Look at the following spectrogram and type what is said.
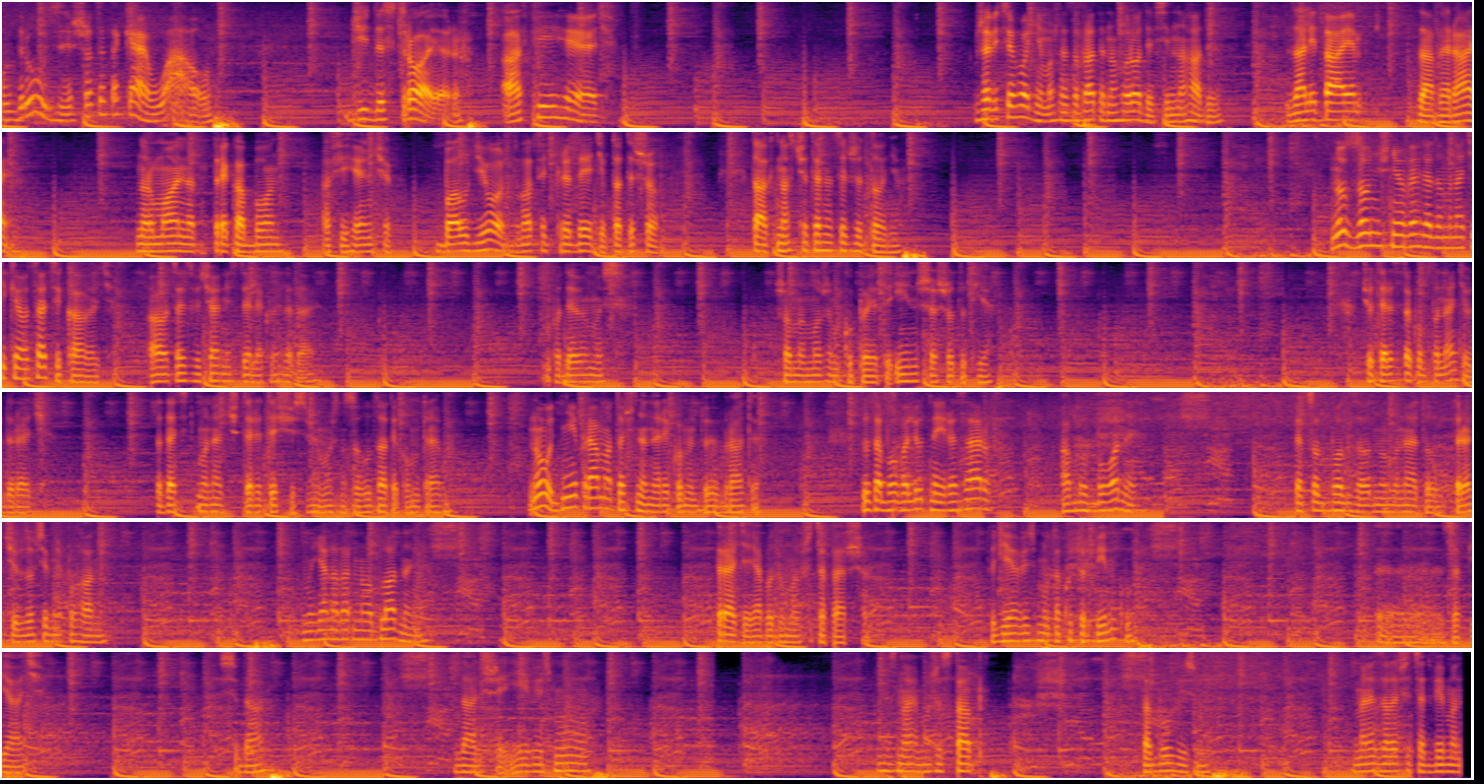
Вау, друзі, що це таке? Вау! G-Destroyer. Офігеть. Вже від сьогодні можна забрати нагороди, всім нагадую. Залітаємо, забираємо. Нормально, трикабон, офігенчик. Балдіор, 20 кредитів, та ти що? Так, нас 14 жетонів. Ну, з зовнішнього вигляду мене тільки оце цікавить, а оцей звичайний стиль як виглядає. Подивимось, що ми можемо купити. Інше, що тут є. 400 компонентів, до речі. За 10 монет 4 тисячі собі можна залутати, кому треба. Ну, дні прямо точно не рекомендую брати. Тут або валютний резерв, або бони. 500 бон за одну монету. До речі, зовсім непогано. Ну, я, напевно, обладнання. Третя, я подумав, що це перша. Тоді я візьму таку турбінку. Е, за 5. Сюди. Далі. І візьму. Не знаю, може стаб. Стабу візьму. Мене залишиться дві.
